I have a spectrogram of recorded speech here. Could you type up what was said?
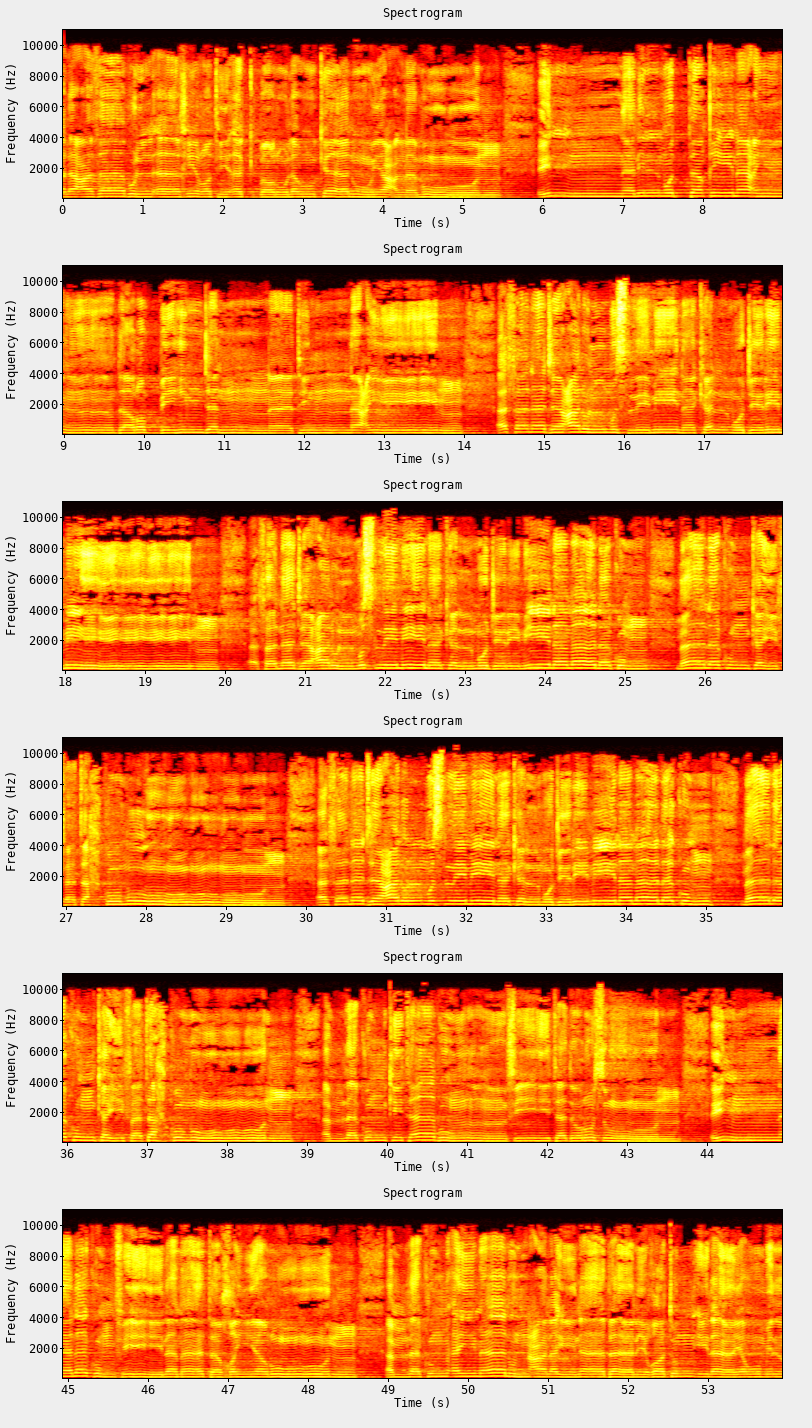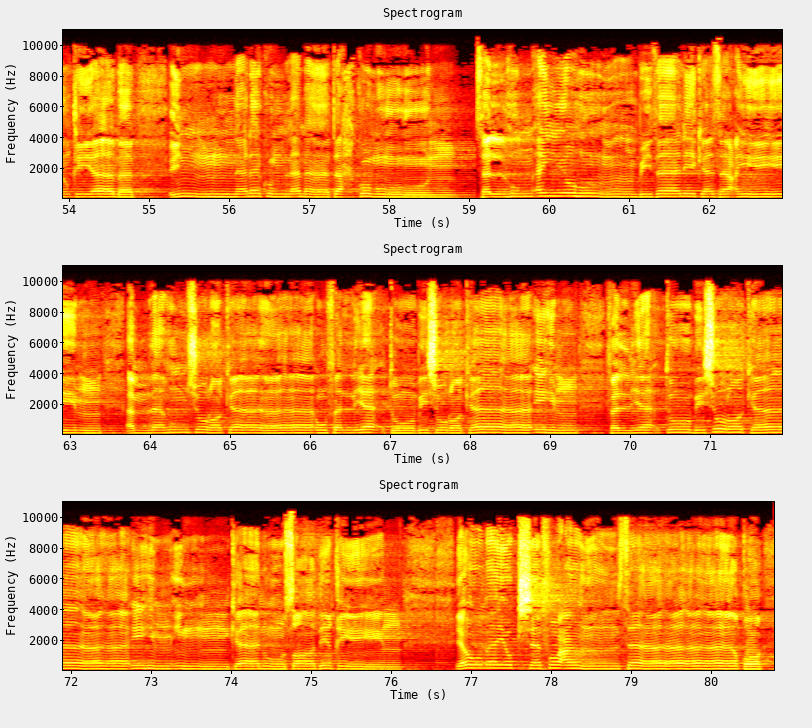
ولعذاب الآخرة أكبر لو كانوا يعلمون. إن للمتقين عند ربهم جنات النعيم. أفنجعل المسلمين كالمجرمين. أفنجعل المسلمين كالمجرمين ما لكم ما لكم كيف تحكمون؟ أفنجعل المسلمين كالمجرمين ما لكم ما لكم كيف تحكمون؟ أم لكم كتاب فيه تدرسون؟ إن لكم فيه لما تخيرون؟ أم لكم أيمان علينا بالغة إلى يوم القيامة؟ إن لكم لما تحكمون. سلهم أيهم بذلك زعيم. أم لهم شركاء فليأتوا بشركائهم فليأتوا بشركائهم إن كانوا صادقين. يوم يكشف عن ساق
